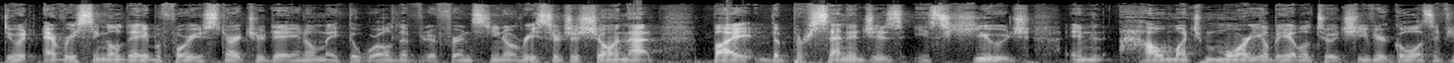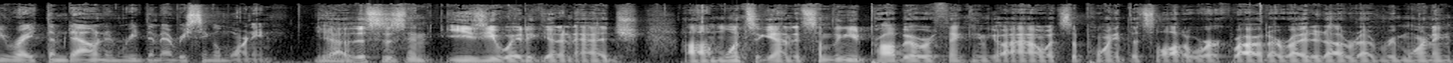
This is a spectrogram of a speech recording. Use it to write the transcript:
Do it every single day before you start your day, and it'll make the world of difference. You know, research is showing that by the percentage is is huge in how much more you'll be able to achieve your goals if you write them down and read them every single morning. Yeah, this is an easy way to get an edge. Um, once again, it's something you'd probably overthink and go, ah, what's the point? That's a lot of work. Why would I write it out every morning?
